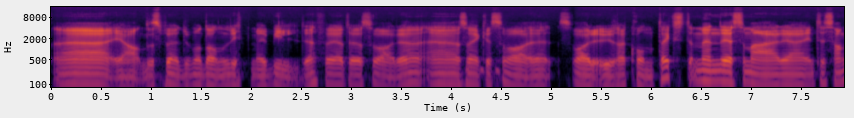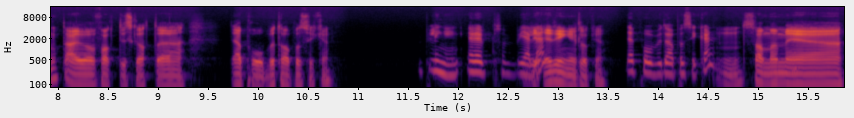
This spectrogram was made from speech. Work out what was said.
Eh, ja, det spør, du må danne litt mer bilde før jeg tør å svare, så jeg ikke svarer, svarer ut av kontekst. Men det som er interessant, er jo faktisk at det er påbudt å ha på sykkelen. Plinging, eller bjelle? Ringeklokke. Det er påbudt å ha på sykkelen? Mm, samme med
